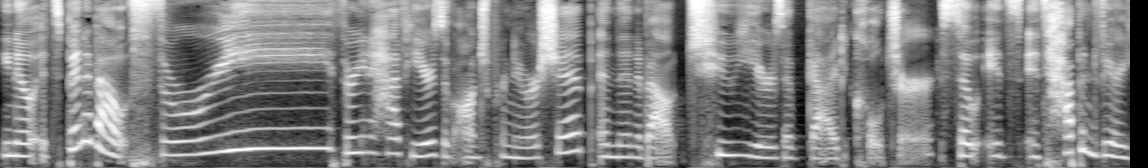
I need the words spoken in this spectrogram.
You know, it's been about three, three and a half years of entrepreneurship and then about two years of guide culture. So it's it's happened very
